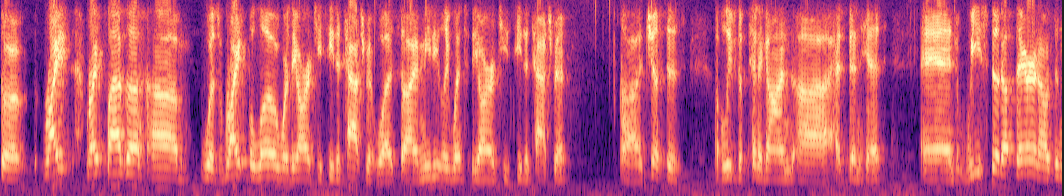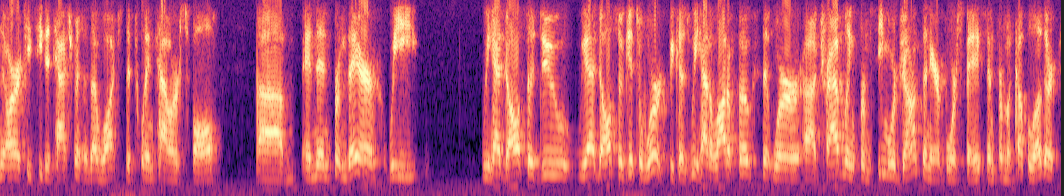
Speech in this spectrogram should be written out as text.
the Wright Wright Plaza um, was right below where the ROTC detachment was. So I immediately went to the ROTC detachment, uh, just as I believe the Pentagon uh, had been hit. And we stood up there, and I was in the ROTC detachment as I watched the twin towers fall. Um, and then from there, we we had to also do we had to also get to work because we had a lot of folks that were uh, traveling from Seymour Johnson Air Force Base and from a couple other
